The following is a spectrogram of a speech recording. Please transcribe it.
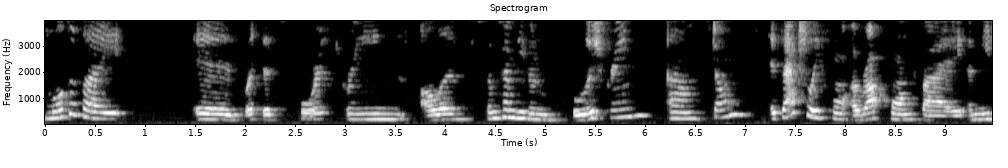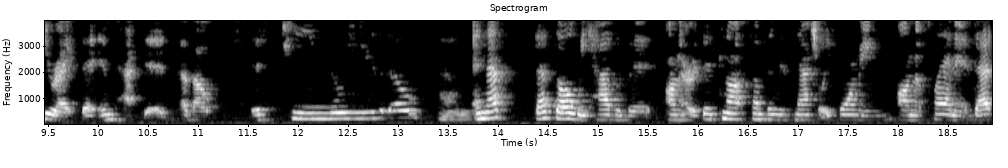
Moldavite is like this forest green, olive, sometimes even bluish green um, stone. It's actually a rock formed by a meteorite that impacted about 15 million years ago, um, and that's that's all we have of it on Earth. It's not something that's naturally forming on the planet. That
